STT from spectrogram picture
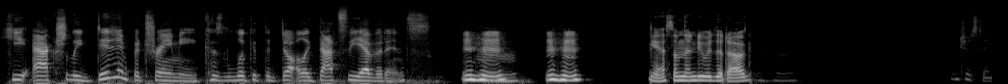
he actually didn't betray me because look at the dog. Like, that's the evidence. Mm-hmm. Mm-hmm. Yeah, something to do with the dog. Interesting.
